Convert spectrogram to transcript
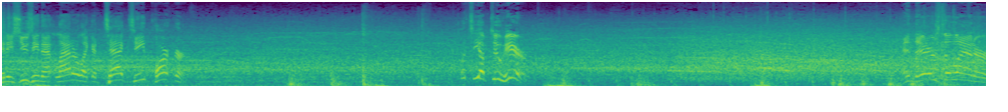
And he's using that ladder like a tag team partner. What's he up to here? And there's the ladder.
